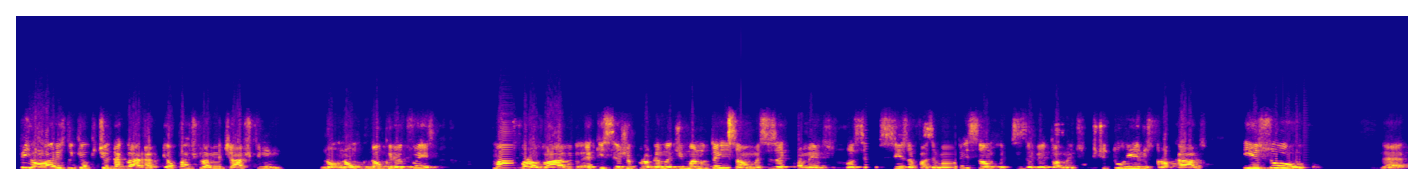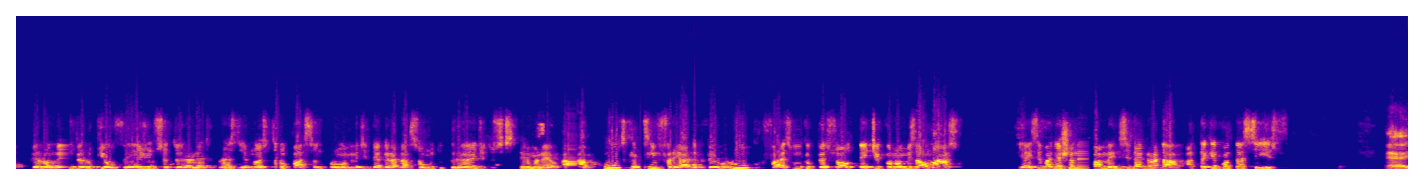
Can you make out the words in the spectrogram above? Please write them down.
piores do que o que tinha declarado. Eu, particularmente, acho que não, não, não creio que foi isso mais provável é que seja problema de manutenção. Esses equipamentos você precisa fazer manutenção, você precisa eventualmente substituí-los, trocá-los. Isso, né, pelo menos pelo que eu vejo no setor elétrico brasileiro, nós estamos passando por um momento de degradação muito grande do sistema. Né? A, a busca desenfreada pelo lucro faz com que o pessoal tente economizar o máximo. E aí você vai deixando o equipamento se degradar, até que acontece isso. É,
